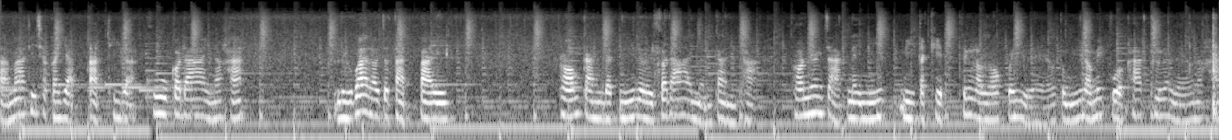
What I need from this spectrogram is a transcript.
สามารถที่จะขยับตัดทีละคู่ก็ได้นะคะ หรือว่าเราจะตัดไป ร้อมกันแบบนี้เลยก็ได้เหมือนกันค่ะ เพราะเนื่องจากในนี้มีตะเข็บซึ่งเราล็อกไว้อยู่แล้ว ตรงนี้เราไม่กลัวคลาดเคลื่อนแล้วนะคะ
